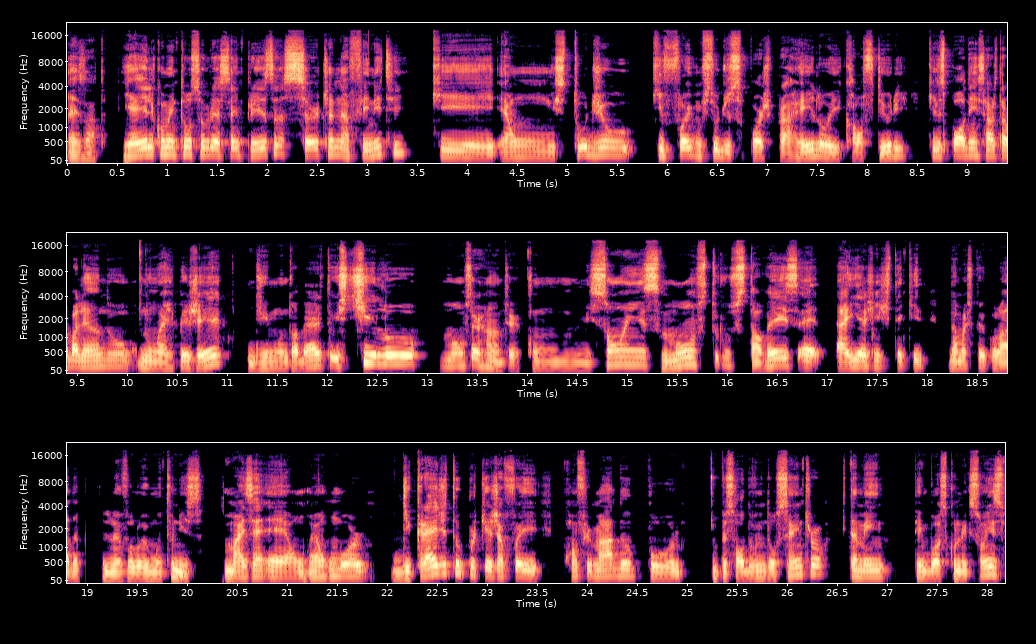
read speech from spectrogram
Exato. E aí ele comentou sobre essa empresa, Certain Affinity, que é um estúdio que foi um estúdio de suporte para Halo e Call of Duty, que eles podem estar trabalhando num RPG de mundo aberto, estilo Monster Hunter, com missões, monstros, talvez. É, aí a gente tem que dar uma especulada. Ele não evoluiu muito nisso. Mas é, é, um, é um rumor de crédito, porque já foi confirmado por o pessoal do Windows Central, que também tem boas conexões.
